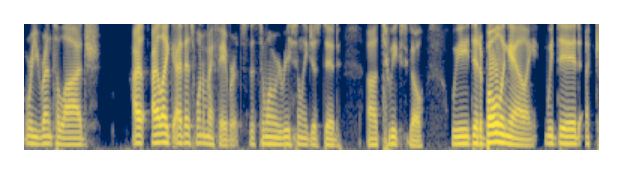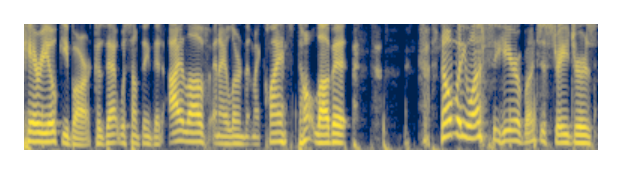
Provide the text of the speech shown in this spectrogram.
where you rent a lodge. I, I like that's one of my favorites. That's the one we recently just did uh, two weeks ago. We did a bowling alley. We did a karaoke bar because that was something that I love, and I learned that my clients don't love it. Nobody wants to hear a bunch of strangers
